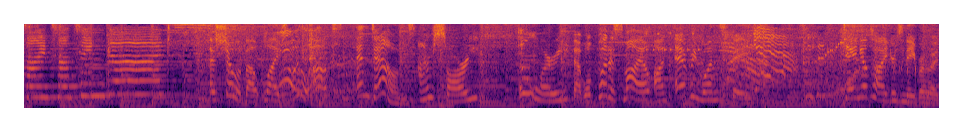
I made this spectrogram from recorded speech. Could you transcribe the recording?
Find something good. A show about life's oh. little ups and downs. I'm sorry. Don't worry. That will put a smile on everyone's face. Daniel Tiger's Neighborhood.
